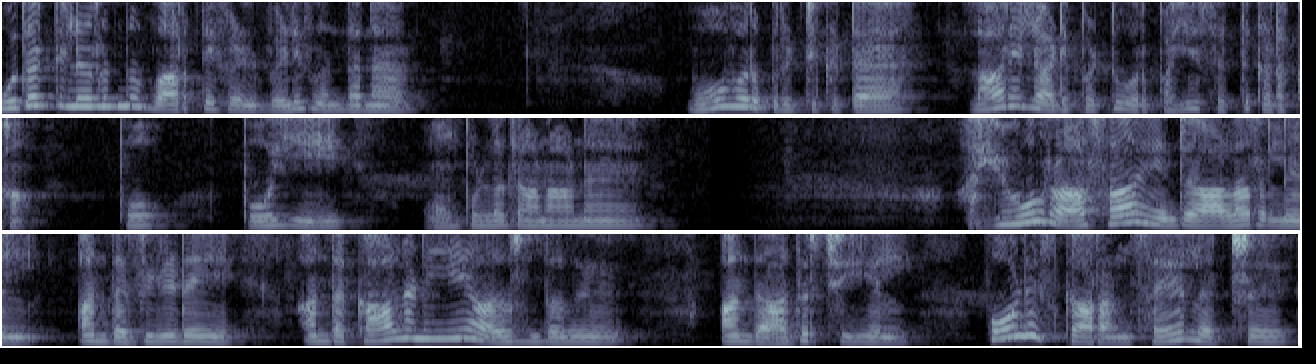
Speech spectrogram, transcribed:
உதட்டிலிருந்து வார்த்தைகள் வெளிவந்தன. ஓவர் பிரிட்ஜுக்கிட்ட லாரியில் அடிபட்டு ஒரு பையன் செத்து கிடக்கான். போ போய் உன் புள்ளதானான்னு. ஐயோ ராசா என்ற அலறலில் அந்த வீடே அந்த காலனியே அதிர்ந்தது அந்த அதிர்ச்சியில் போலீஸ்காரன் செயலற்று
